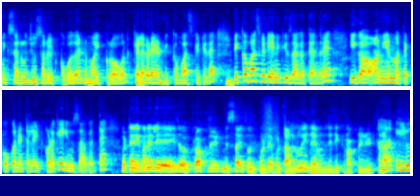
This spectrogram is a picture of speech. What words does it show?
ಮಿಕ್ಸರ್ ಜ್ಯೂಸರ್ ಇಟ್ಕೋಬಹುದು ಅಂಡ್ ಮೈಕ್ರೋ ಓವನ್ ಕೆಳಗಡೆ ಎರಡು ವಿಕ್ಕ ಬಾಸ್ಕೆಟ್ ಇದೆ. ವಿಕ್ಕ ಬಾಸ್ಕೆಟ್ ಏನಕ್ಕೆ ಯೂಸ್ ಆಗುತ್ತೆ ಅಂದ್ರೆ ಈಗ ಆನಿಯನ್ ಮತ್ತೆ ಕೋಕೋನಟ್ ಎಲ್ಲ ಇಟ್ಕೊಳ್ಳೋಕೆ ಯೂಸ್ ಆಗುತ್ತೆ. ಬಟ್ ಈ ಮನೇಲಿ ಇದು ಕ್ರಾಕ್ ಯೂನಿಟ್ ಮಿಸ್ ಆಯ್ತು ಅನ್ಕೊಂಡೆ ಬಟ್ ಅಲ್ಲೂ ಇದೆ ಒಂದು ರೀತಿ ಕ್ರಾಕ್ ಯೂನಿಟ್ ಇಲ್ಲೂ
